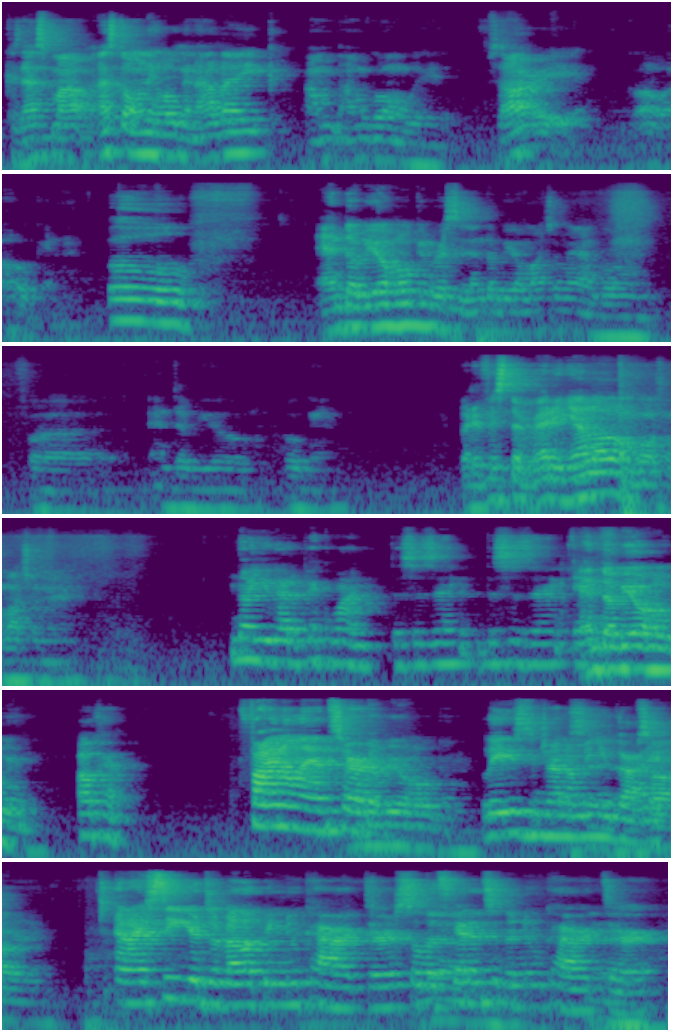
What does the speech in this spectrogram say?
cause that's my that's the only Hogan I like. I'm I'm going with. Sorry, I'm going with Hogan. Ooh. NWO Hogan versus NWO Macho Man. I'm going for NWO Hogan. But if it's the red and yellow, I'm going for Macho Man. No, you gotta pick one. This isn't. This isn't. it. NWO Hogan. Okay. Final answer. NWO Hogan. Ladies and gentlemen, you got I'm it. Sorry. And I see you're developing new characters, so let's Yeah. get into the new character.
